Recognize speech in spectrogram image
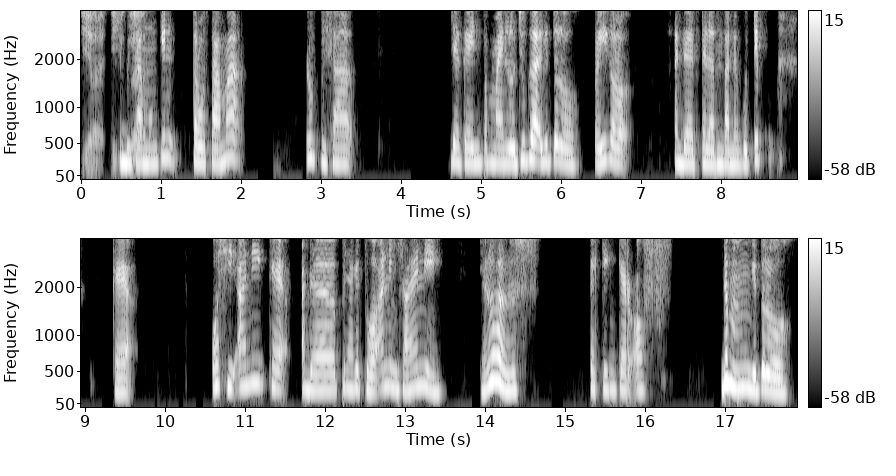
Ya, Sebisa juga... mungkin terutama lu bisa jagain pemain lu juga gitu loh. Apalagi kalau ada dalam tanda kutip kayak oh si Ani kayak ada penyakit bawaan nih misalnya nih. Ya lu harus taking care of dem gitu loh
